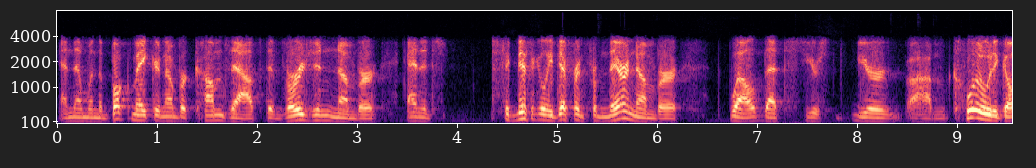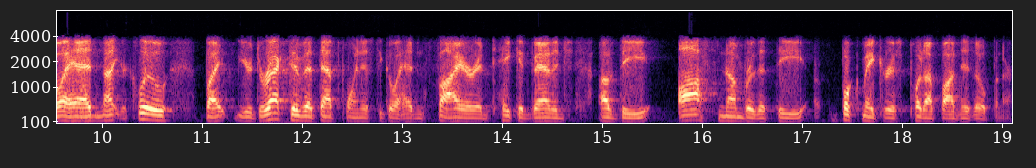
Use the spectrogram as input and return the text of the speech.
and then when the bookmaker number comes out, the version number, and it's significantly different from their number, well, that's your your um, clue to go ahead, not your clue, but your directive at that point is to go ahead and fire and take advantage of the off number that the bookmaker has put up on his opener.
